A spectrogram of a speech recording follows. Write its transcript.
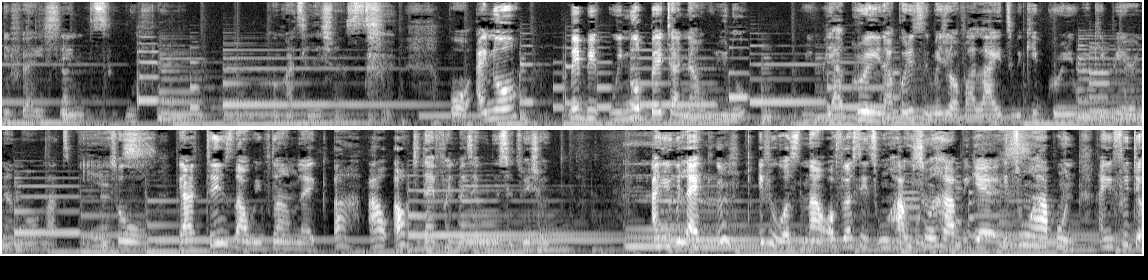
if you are a saint, good for you. Congratulations. but I know maybe we know better now, you know. We, we are growing according to the measure of our light. We keep growing, we keep hearing and all that. Yes. So there are things that we've done. Like, ah, how, how did I find myself in this situation? And you'll be like, mm, if it was now, obviously it won't happen. it won't happen. Yes. It won't happen. And you feel the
